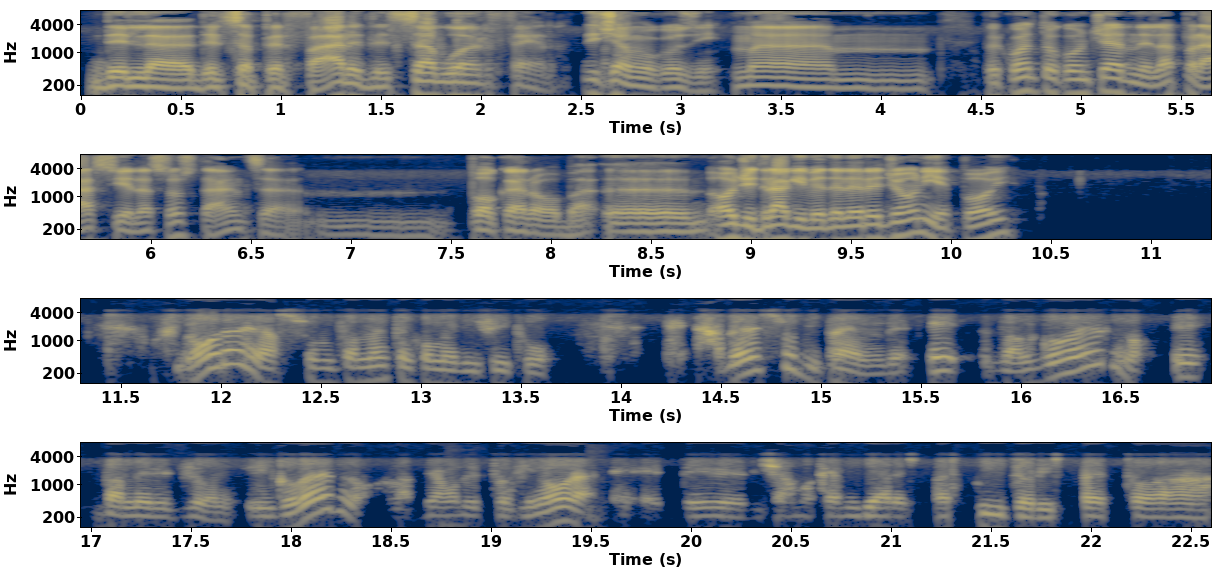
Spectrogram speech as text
del, del, saper fare, del savoir-faire, diciamo così, ma mh, mm, per quanto concerne la prassi e la sostanza, mh, mm, poca roba. Eh, oggi Draghi vede le regioni e poi? Finora è assolutamente come dici tu. Adesso dipende e dal governo e dalle regioni. Il governo, l'abbiamo detto finora, deve diciamo, cambiare partito rispetto a,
